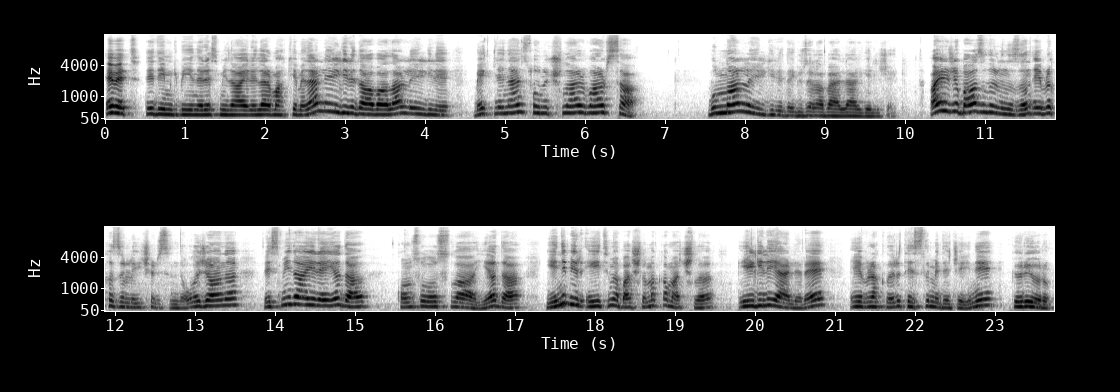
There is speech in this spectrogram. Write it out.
Evet dediğim gibi yine resmi daireler mahkemelerle ilgili davalarla ilgili beklenen sonuçlar varsa bunlarla ilgili de güzel haberler gelecek. Ayrıca bazılarınızın evrak hazırlığı içerisinde olacağını resmi daire ya da konsolosluğa ya da yeni bir eğitime başlamak amaçlı ilgili yerlere evrakları teslim edeceğini görüyorum.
